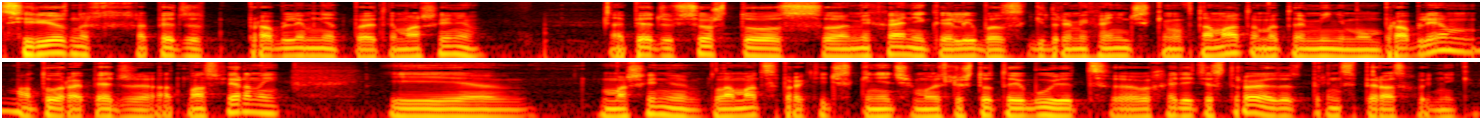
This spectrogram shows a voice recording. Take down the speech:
серьезных, опять же, проблем нет по этой машине. Опять же, все, что с механикой, либо с гидромеханическим автоматом, это минимум проблем. Мотор, опять же, атмосферный. И в машине ломаться практически нечему. Если что-то и будет выходить из строя, то это, в принципе, расходники.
